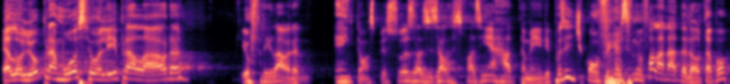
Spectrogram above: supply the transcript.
Ela olhou para a moça, eu olhei para a Laura, eu falei, Laura, é, então, as pessoas às vezes elas fazem errado também, depois a gente conversa, não fala nada não, tá bom?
